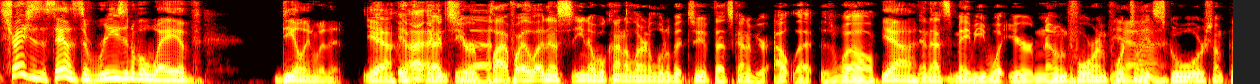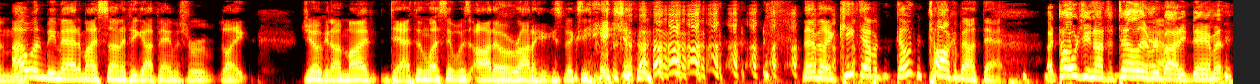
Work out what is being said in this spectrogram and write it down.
strange as it sounds, it's a reasonable way of dealing with it. Yeah, if I, I can that's see your that. platform, and it's, you know, we'll kind of learn a little bit too if that's kind of your outlet as well. Yeah. And that's maybe what you're known for, unfortunately, Yeah. at school or something. I wouldn't be mad at my son if he got famous for like joking on my death, unless it was autoerotic asphyxiation. They'd be like, keep that, don't talk about that. I told you not to tell everybody. Damn it!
